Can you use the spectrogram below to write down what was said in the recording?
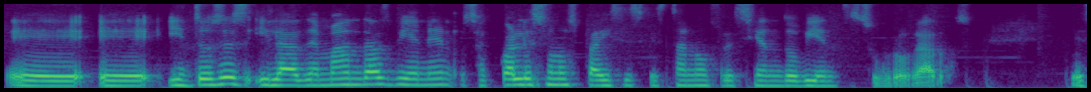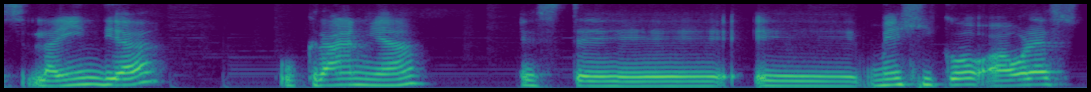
Eh, eh, y entonces, y las demandas vienen, o sea, ¿cuáles son los países que están ofreciendo vientres subrogados? Es la India, Ucrania, este, eh, México, ahora es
